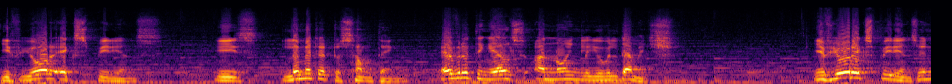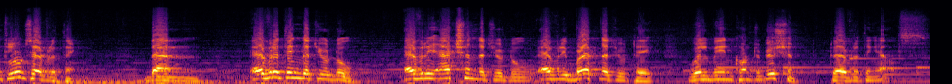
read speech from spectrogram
If your experience is limited to something, everything else unknowingly you will damage. If your experience includes everything, then everything that you do, every action that you do, every breath that you take will be in contribution to everything else.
